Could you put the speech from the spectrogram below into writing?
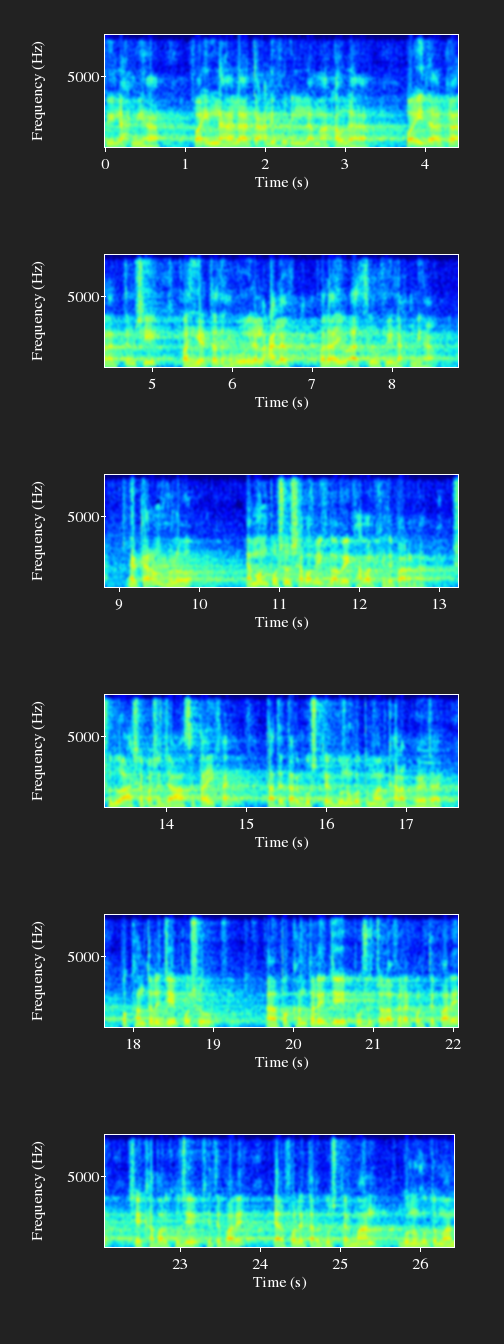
في لحمها فإنها لا تعرف إلا ما حولها وإذا كانت تمشي فهي تذهب إلى العلف فلا يؤثر في لحمها এর কারণ হলো এমন পশু স্বাভাবিকভাবে খাবার খেতে পারে না। শুধু আশেপাশে যা আছে তাই খায়, তাতে তার গোষ্ঠের গুণগত মান খারাপ হয়ে যায়। পক্ষান্তরে যে পশু পক্ষান্তরে যে পশু চলাফেরা করতে পারে, সে খাবার খুঁজে খেতে পারে। এর ফলে তার গোষ্ঠের মান, গুণগত মান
